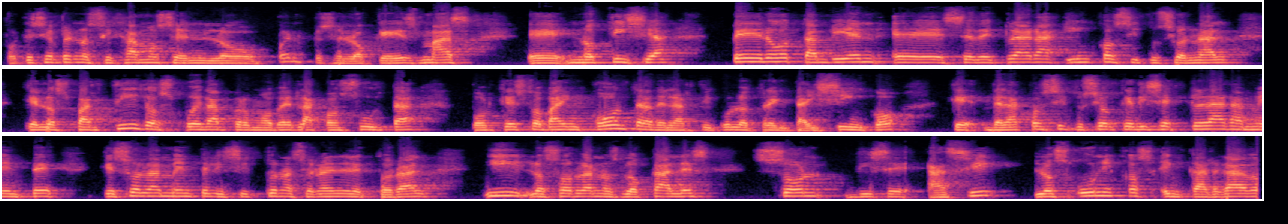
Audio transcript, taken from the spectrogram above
porque siempre nos fijamos en lo, bueno, pues en lo que es más noticia, pero también eh, se declara inconstitucional que los partidos puedan promover la consulta porque esto va en contra del artículo 35 que, de la Constitución que dice claramente que solamente el Instituto Nacional Electoral y los órganos locales son, dice así, los únicos encargados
